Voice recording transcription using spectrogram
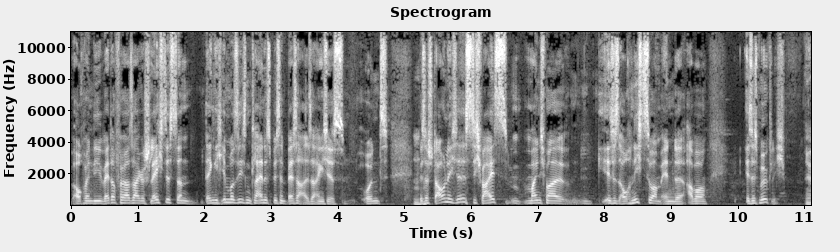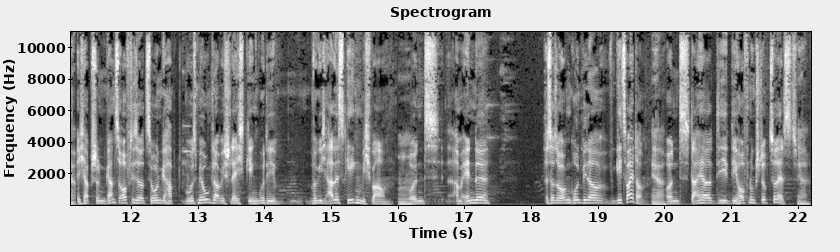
Auch wenn die Wettervorhersage schlecht ist, dann denke ich immer, sie ist ein kleines bisschen besser, als sie eigentlich ist. Und mhm. das Erstaunliche ist, ich weiß, manchmal ist es auch nicht so am Ende, aber es ist möglich. Ja. Ich habe schon ganz oft die Situation gehabt, wo es mir unglaublich schlecht ging, wo die wirklich alles gegen mich war. Mhm. Und am Ende ist aus irgendeinem Grund wieder, geht's weiter. Ja. Und daher die, die Hoffnung stirbt zuletzt. Ja.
